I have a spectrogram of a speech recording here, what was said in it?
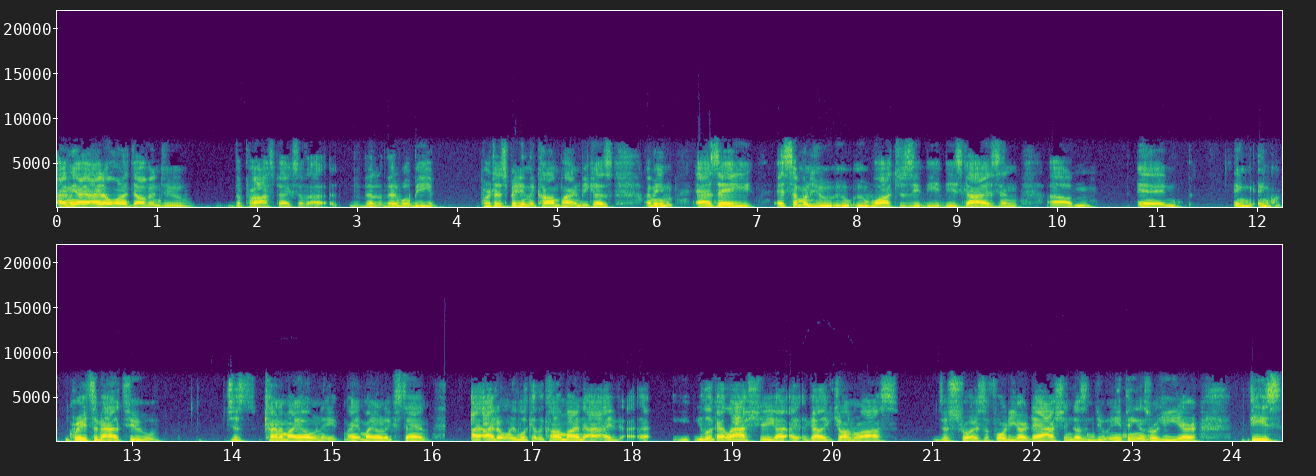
I mean, I, I don't want to delve into the prospects of uh, that, that will be participating in the combine because I mean, as a as someone who who, who watches the, the, these guys and um and and, and grades them out to just kind of my own my, my own extent. I, I don't really look at the combine. I, I, you look at last year, you got a guy like John Ross destroys the 40 yard dash and doesn't do anything in his rookie year. These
